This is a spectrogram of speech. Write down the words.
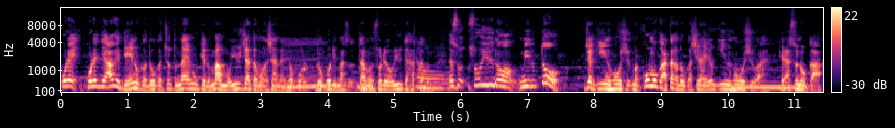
これこれで上げてええのかどうかちょっと悩むけどまあもう言うちゃったもんはしゃあない。残残ります。多分それを言うてはったと思う、でそそういうのを見るとじゃあ議員報酬、まあ、項目あったかどうか知らんよ。議員報酬は減らすのか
